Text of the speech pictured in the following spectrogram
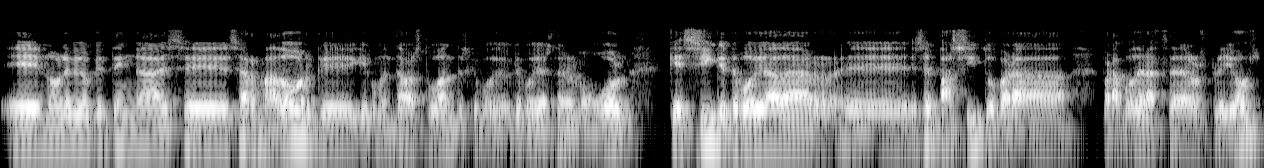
eh, no le veo que tenga ese, armador que, comentabas tú antes, que, que podías tener con Wall, que sí que te podía dar eh, ese pasito para, para poder acceder a los playoffs.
